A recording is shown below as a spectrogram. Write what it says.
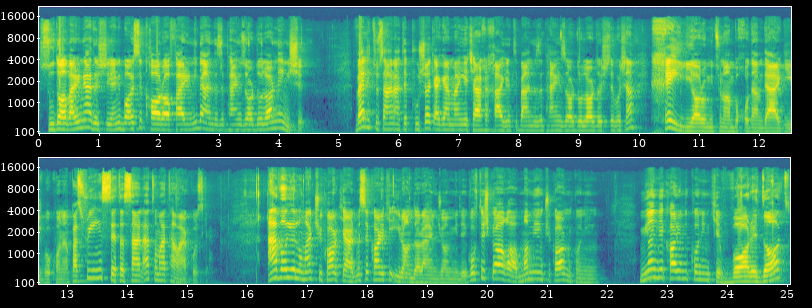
سوداوری نداشته یعنی باعث کارآفرینی به اندازه 5000 دلار نمیشه. ولی تو صنعت پوشاک اگر من یه چرخ خیاطی به اندازه 5000 دلار داشته باشم خیلی ها رو می‌تونم به خودم درگیر بکنم. پس روی این سه تا صنعت اومد تمرکز کرد اوایل اومد چیکار کرد؟ مثل کاری که ایران داره انجام میده. گفتش که آقا ما میایم چیکار می‌کنیم؟ میایم یه کاری می‌کنیم که واردات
